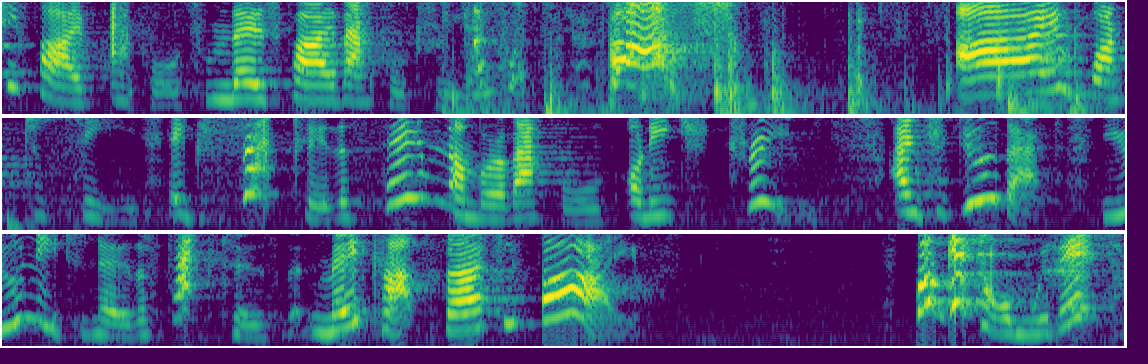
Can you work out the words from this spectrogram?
35 apples from those five apple trees. But I want to see exactly the same number of apples on each tree. And to do that, you need to know the factors that make up 35. Well, get on with it.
